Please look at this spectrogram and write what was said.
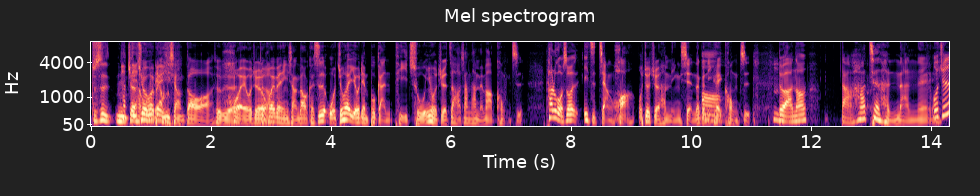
就是你的确会被影响到啊，对不对？会，我觉得会被影响到。可是我就会有点不敢提出，因为我觉得这好像他没办法控制。他如果说一直讲话，我就觉得很明显，那个你可以控制，对啊。然后打哈欠很难呢。我觉得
